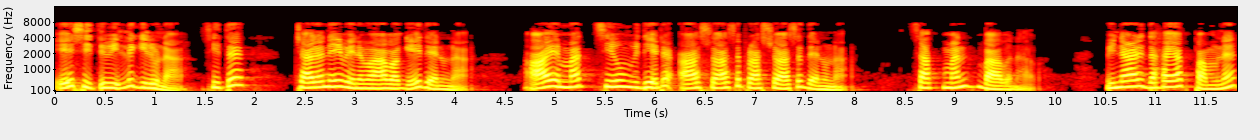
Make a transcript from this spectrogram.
ඒ සිතවිල්ල ගිලුණා. සිත චලනය වෙනවා වගේ දැනුණා. ආයෙමත් සියුම් විදිහට ආශ්වාස ප්‍රශ්වාස දැනුණා. සක්මන් භාවනාව. විනාඩි 10ක් පමණ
